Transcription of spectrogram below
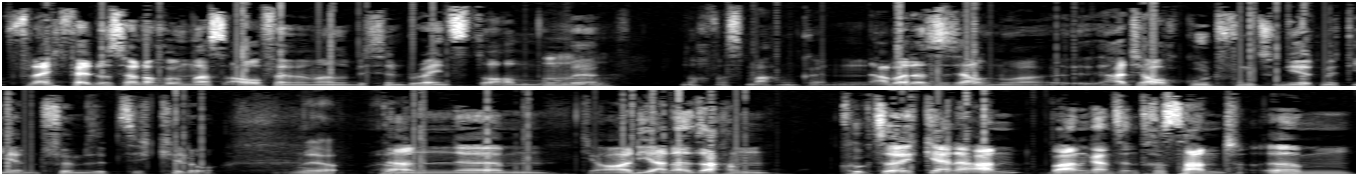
vielleicht fällt uns ja noch irgendwas auf, wenn wir mal so ein bisschen brainstormen, wo mhm. wir noch was machen können. Aber das ist ja auch nur, hat ja auch gut funktioniert mit ihren 75 Kilo. Ja. ja. Dann, ähm, ja, die anderen Sachen guckt euch gerne an, waren ganz interessant. Ähm,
